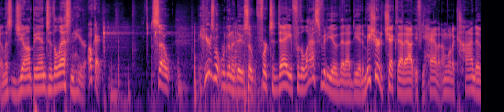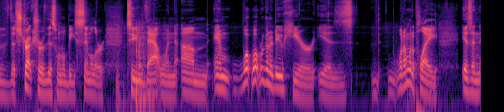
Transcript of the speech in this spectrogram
and let's jump into the lesson here. Okay. So here's what we're going to do. So for today, for the last video that I did, and be sure to check that out if you haven't. I'm going to kind of, the structure of this one will be similar to that one. Um, and what, what we're going to do here is, what I'm going to play is an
